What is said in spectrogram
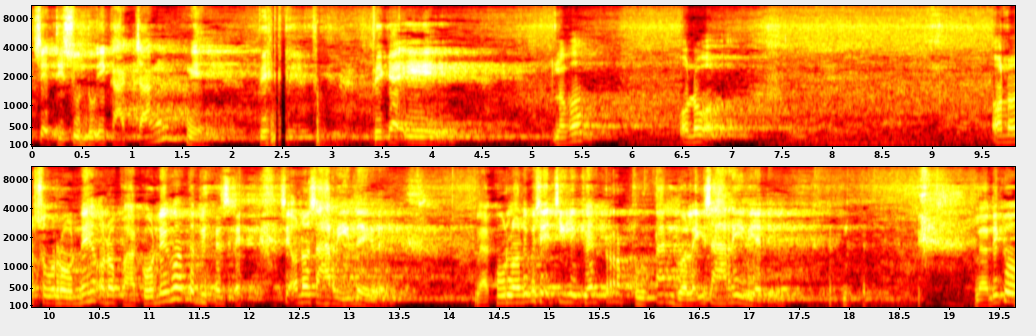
Sik disunduki kacang nggih. Di, dikai napa ono ono surune ono bakune ngoten biasa sik ono sarine lah kula niku sik cilik biyen rebutan goleki sari biyen Lah niku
